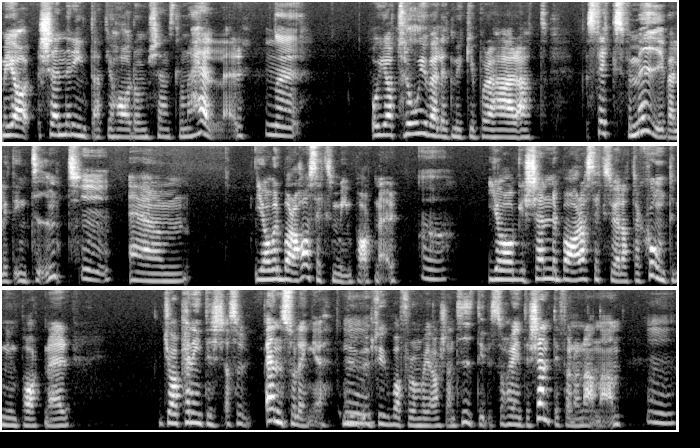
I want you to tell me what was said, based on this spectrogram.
Men jag känner inte att jag har de känslorna heller. nej. Och jag tror ju väldigt mycket på det här att sex för mig är väldigt intimt. Mm, Ehm, jag vill bara ha sex med min partner. ja. jag känner bara sexuell attraktion till min partner. Jag kan inte, alltså än så länge, nu Mm. utgår jag bara från vad jag har känt hittills, så har jag inte känt det för någon annan. Mm.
